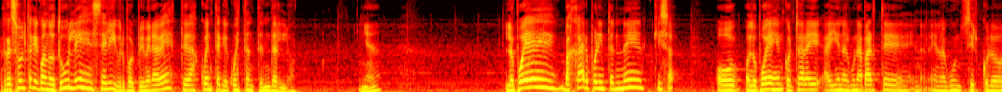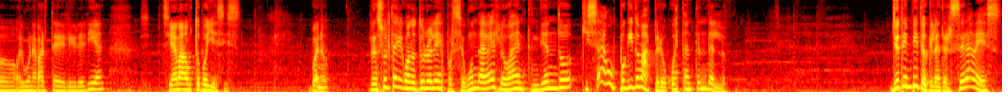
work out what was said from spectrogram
resulta que cuando tú lees ese libro por primera vez, te das cuenta que cuesta entenderlo. ¿Ya? Lo puedes bajar por internet, quizá, o, lo puedes encontrar ahí, en alguna parte, en, en, algún círculo, alguna parte de librería. Se llama autopoiesis. Bueno, resulta que cuando tú lo lees por segunda vez lo vas entendiendo quizás un poquito más, pero cuesta entenderlo. Yo te invito que la tercera vez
